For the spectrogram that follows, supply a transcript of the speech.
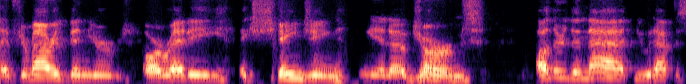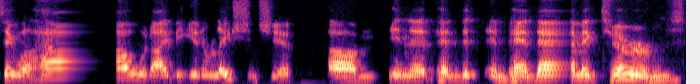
if you're married, then you're already exchanging, you know, germs. Other than that, you would have to say, well, how, how would I begin a relationship um, in the pand- in pandemic terms?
